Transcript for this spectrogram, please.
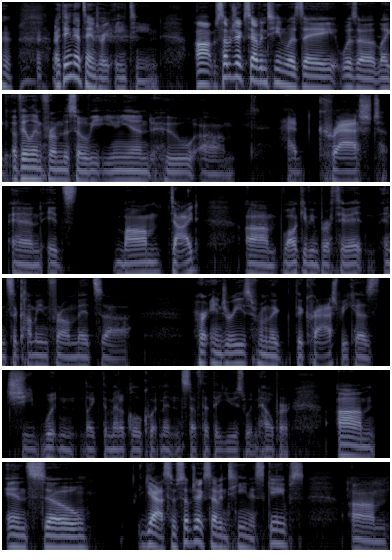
I think that's Android 18. Um, Subject 17 was a was a like a villain from the Soviet Union who um, had crashed and its mom died um, while giving birth to it and succumbing from its uh, her injuries from the the crash because she wouldn't like the medical equipment and stuff that they used wouldn't help her. Um, and so yeah, so Subject 17 escapes, um,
